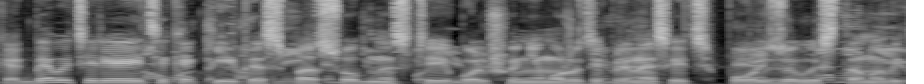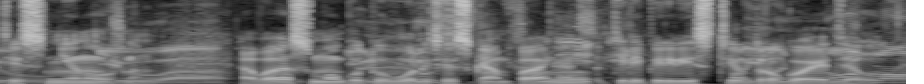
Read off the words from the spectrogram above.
Когда вы теряете какие-то способности и больше не можете приносить пользу, вы становитесь ненужным. А вас могут уволить из компании или перевести в другой отдел.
